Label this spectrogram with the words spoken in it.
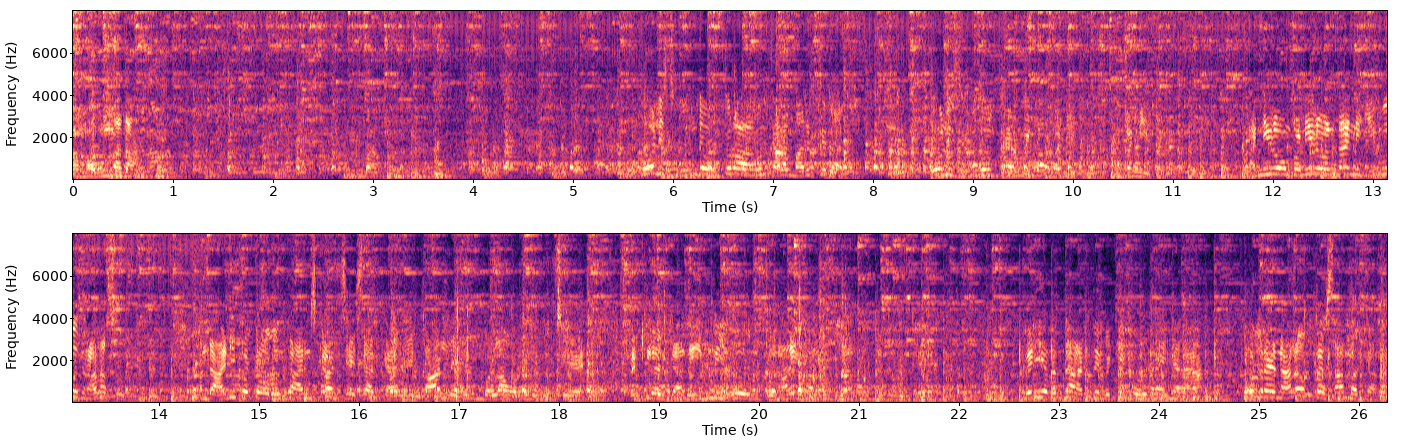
ஆமாம் உண்மைதான். போலீஸ் எந்த உத்தரவாதமும் தர மறுக்கிறாரு. போலீஸ் கண்டிப்பாக பண்ணிடுவோம் பண்ணிடுவோம் பண்ணிடுவோம் பண்ணிடுவோம் தான் இன்றைக்கி இருபது நாளாக சொல்கிறாங்க அந்த அடிப்பட்டவர் வந்து அன்கான்சியஸாக இருக்காரு காலில் இரும்பெல்லாம் உடஞ்சி போச்சு பெட்டில் இருக்காது இன்னும் இருபது முப்பது நாளைக்கு வர முடியாது சொல்லிட்டு வெளியே வந்து அடுத்து வெட்டி கொள்றேங்கன்னா கொள்றேனால பேசாமல் இருக்காங்க.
